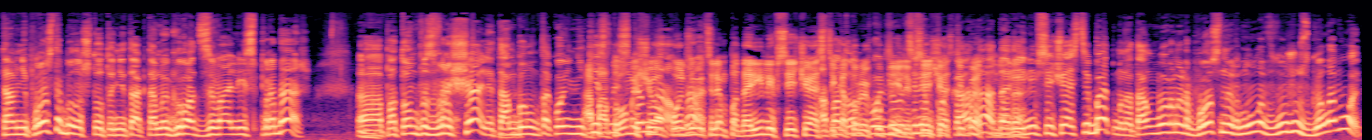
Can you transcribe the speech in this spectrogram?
Там не просто было что-то не так, там игру отзывали из продаж. А потом возвращали, там был такой А некислый потом скандал. еще да. пользователям подарили все А части, потом которые купили, все части ПК, Бэтмена. да, дарили все части Бэтмена. Там Warner Bros. нырнула в лужу с головой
